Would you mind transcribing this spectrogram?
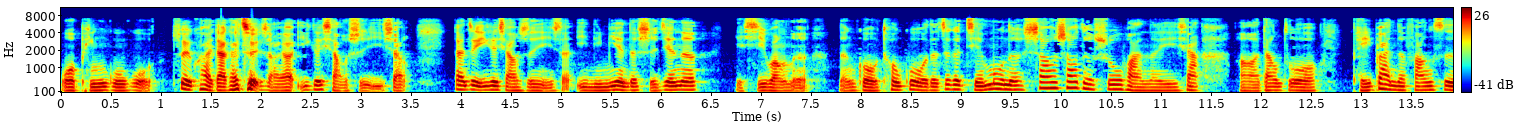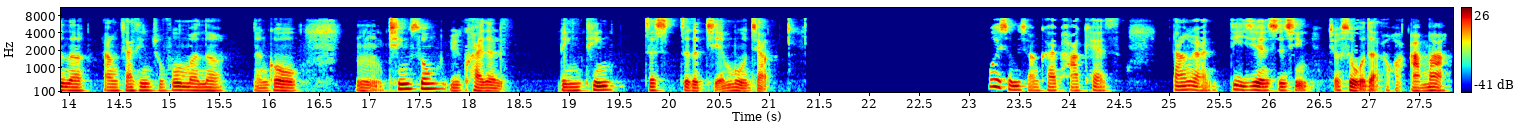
我评估过，最快大概最少要一个小时以上。但这一个小时以上以里面的时间呢？也希望呢，能够透过我的这个节目呢，稍稍的舒缓了一下啊，当做陪伴的方式呢，让家庭主妇们呢，能够嗯轻松愉快的聆听这是这个节目这样。为什么想开 podcast？当然第一件事情就是我的阿妈，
